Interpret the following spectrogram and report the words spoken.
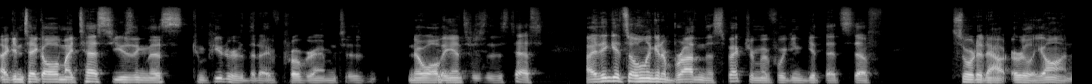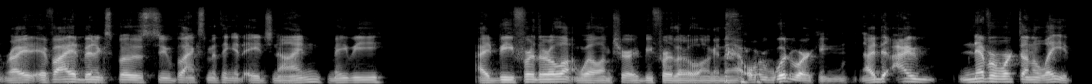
I can take all of my tests using this computer that I've programmed to know all the answers to this test. I think it's only going to broaden the spectrum if we can get that stuff sorted out early on, right? If I had been exposed to blacksmithing at age nine, maybe I'd be further along. Well, I'm sure I'd be further along in that, or woodworking. I I never worked on a lathe,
